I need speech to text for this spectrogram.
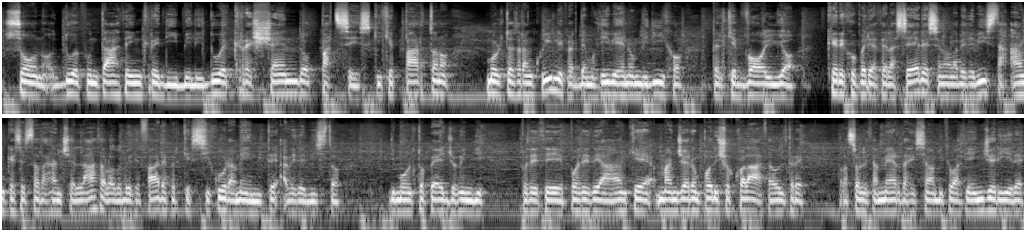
sono due puntate incredibili, due crescendo pazzeschi che partono molto tranquilli per dei motivi che non vi dico perché voglio che recuperiate la serie se non l'avete vista, anche se è stata cancellata, lo dovete fare perché sicuramente avete visto di molto peggio, quindi potete, potete anche mangiare un po' di cioccolata oltre la solita merda che siamo abituati a ingerire,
